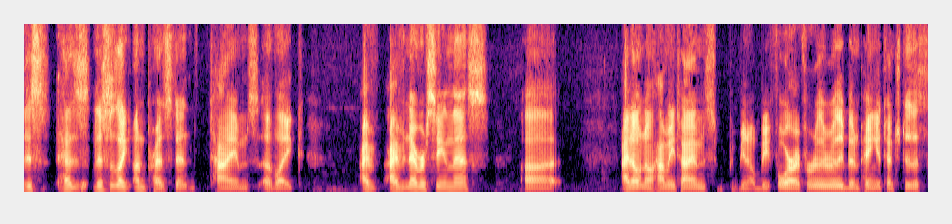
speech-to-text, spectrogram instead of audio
This has this is like unprecedented times of like I've I've never seen this. Uh, I don't know how many times you know before I've really really been paying attention to this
